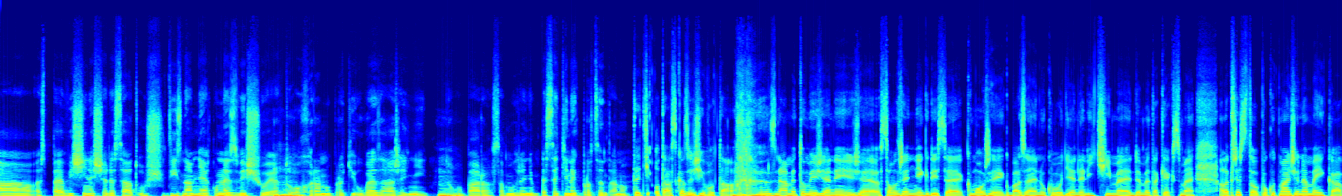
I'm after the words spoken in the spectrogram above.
a SPF vyšší než 60 už významně jako nezvyšuje mm-hmm. tu mhm. ochranu proti UV záření. Mm-hmm. No, pár samozřejmě desetinek procent ano. Teď otázka ze života. Známe to my ženy, že samozřejmě někdy se k moři, k bazénu, k vodě nelíčíme, jdeme tak, jak jsme. Ale přesto, pokud má žena make-up,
